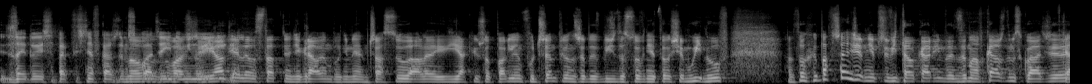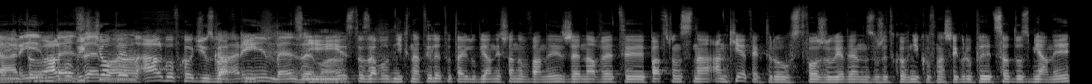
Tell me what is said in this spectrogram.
znajduje się praktycznie w każdym składzie i No, właśnie, dominuje Ja ligę. wiele ostatnio nie grałem, bo nie miałem czasu, ale jak już odpaliłem Food Champions, żeby wbić dosłownie te 8 winów, no to chyba wszędzie mnie przywitał Karim Benzema w każdym składzie. I Karim to albo Benzema. wyjściowym, albo wchodził z ławki. I jest to zawodnik na tyle tutaj lubiany, szanowany, że nawet y, patrząc na ankietę, którą stworzył jeden z użytkowników naszej grupy co do zmiany,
